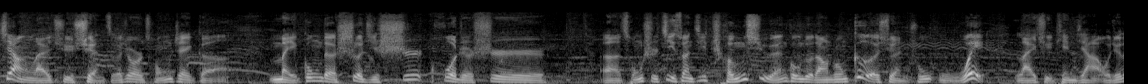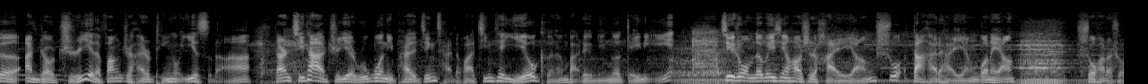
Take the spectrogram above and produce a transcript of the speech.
这样来去选择，就是从这个美工的设计师或者是。呃，从事计算机程序员工作当中，各选出五位来去添加。我觉得按照职业的方式还是挺有意思的啊。当然，其他的职业如果你拍的精彩的话，今天也有可能把这个名额给你。记住我们的微信号是海洋说，大海的海，阳光的阳，说话的说。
